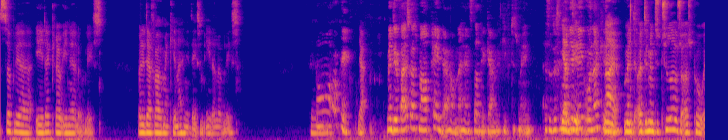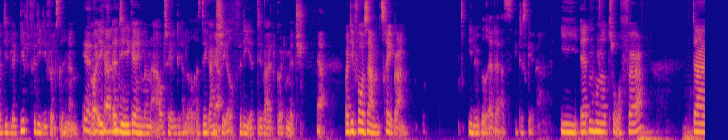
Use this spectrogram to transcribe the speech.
så bliver Ada grevinde af Lovelace. Og det er derfor, man kender hende i dag som Ada Lovelace. Åh, oh, okay. Ja. Men det er jo faktisk også meget pænt af ham, at han stadig gerne vil giftes med hende. Altså det skal Ja, man virkelig det- ikke underkende. Nej, men, og det, men det tyder jo så også på, at de bliver gift, fordi de forelskede hinanden. Ja, det og ikke, at det ikke er en eller anden aftale, de har lavet. Altså det er ikke arrangeret, ja. fordi at det var et godt match. Ja. Og de får sammen tre børn i løbet af deres ægteskab. I 1842, der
